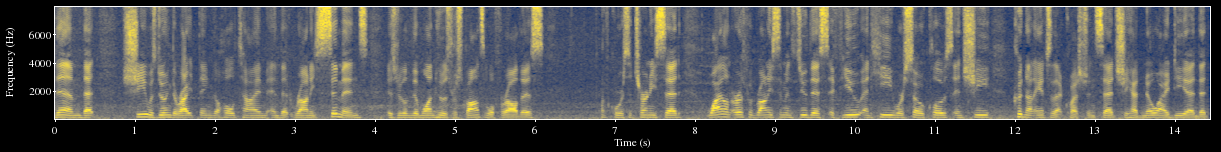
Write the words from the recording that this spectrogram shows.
them that she was doing the right thing the whole time and that Ronnie Simmons is really the one who is responsible for all this. Of course, attorneys said, why on earth would Ronnie Simmons do this if you and he were so close? And she could not answer that question, said she had no idea that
